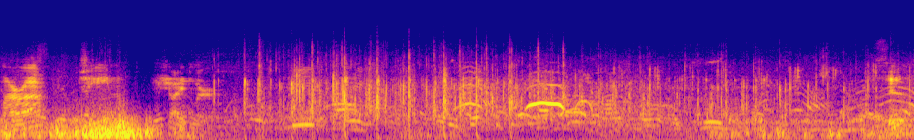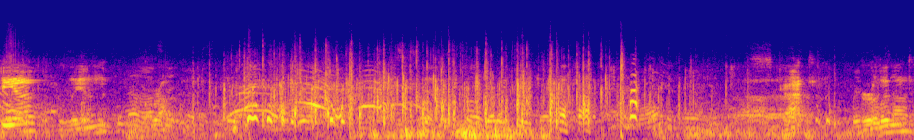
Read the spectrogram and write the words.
Lara Jean Scheidler. Cynthia Lynn Rupp. Scott Erland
